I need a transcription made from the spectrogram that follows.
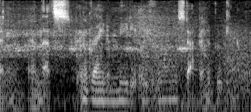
and, and that's ingrained immediately from when you step into boot camp.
